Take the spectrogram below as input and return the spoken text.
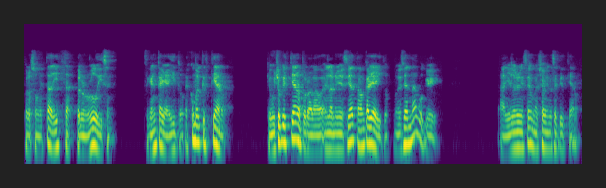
pero son estadistas, pero no lo dicen. Se quedan calladitos. Es como el cristiano que muchos cristianos, pero en la universidad estaban calladitos, no decían nada porque ahí en la universidad una chavín de ser cristiano.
